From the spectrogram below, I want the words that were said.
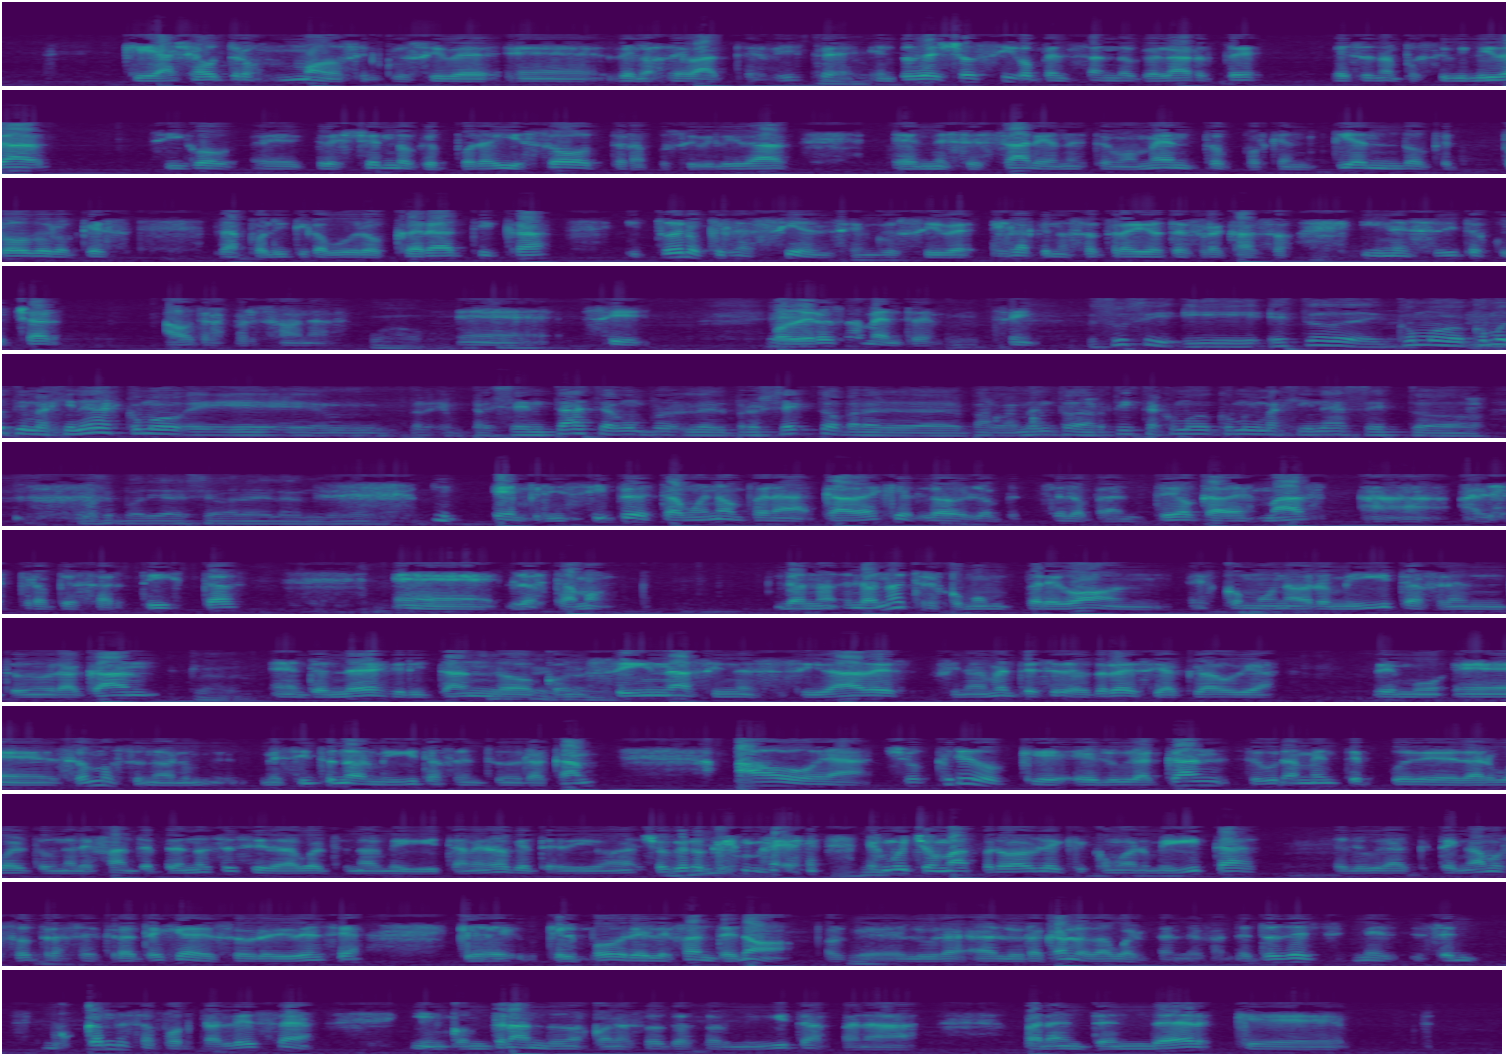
que haya otros modos inclusive eh, de los debates, ¿viste? Entonces yo sigo pensando que el arte es una posibilidad, sigo eh, creyendo que por ahí es otra posibilidad es necesaria en este momento porque entiendo que todo lo que es la política burocrática y todo lo que es la ciencia inclusive es la que nos ha traído este fracaso y necesito escuchar a otras personas. Eh, sí, eh, poderosamente, sí. Susi, ¿y esto de, cómo, cómo te imaginás, cómo eh, em, presentaste algún el proyecto para el Parlamento de Artistas? ¿Cómo, cómo imaginás esto que se podría llevar adelante? En principio está bueno para cada vez que lo, se lo planteo cada vez más a, a los propios artistas, eh, lo estamos lo, lo, nuestro es como un pregón, es como una hormiguita frente a un huracán, ¿entendés? Gritando consignas y necesidades. Finalmente, ese de otra decía Claudia, de, eh, somos una, me siento una hormiguita frente a un huracán. Ahora, yo creo que el huracán seguramente puede dar vuelta a un elefante, pero no sé si da vuelta a una hormiguita, mira lo que te digo. ¿eh? Yo creo que es mucho más probable que como hormiguitas el tengamos otras estrategias de sobrevivencia que, el pobre elefante no, porque el, huracán lo da vuelta al elefante. Entonces, buscando esa fortaleza y encontrándonos con las otras hormiguitas para, para entender que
